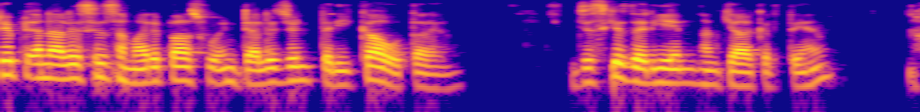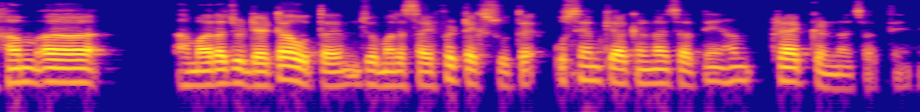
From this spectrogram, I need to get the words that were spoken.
क्रिप्ट एनालिसिस हमारे पास वो इंटेलिजेंट तरीका होता है, जिसके ज़रिए हम क्या करते हैं? हम हमारा जो डाटा होता है जो हमारा साइफर टेक्स्ट होता है उसे हम क्या करना चाहते हैं? हम क्रैक करना चाहते हैं।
